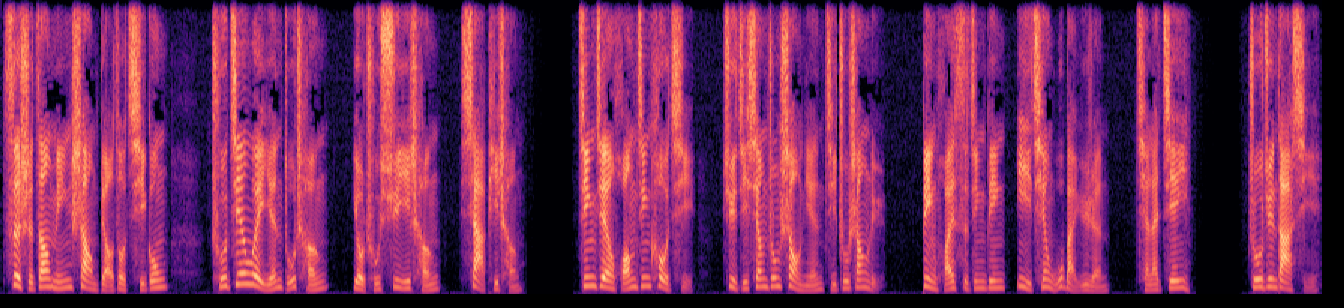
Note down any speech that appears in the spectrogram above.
刺史臧明上表奏其功，除监卫严独城，又除盱眙城、下邳城。今见黄巾寇起，聚集乡中少年及诸商旅，并怀四精兵一千五百余人前来接应。诸军大喜，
